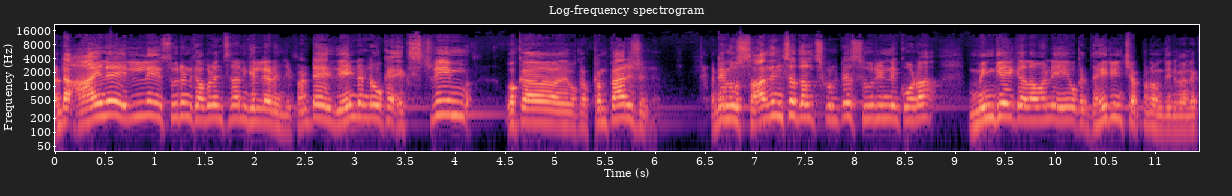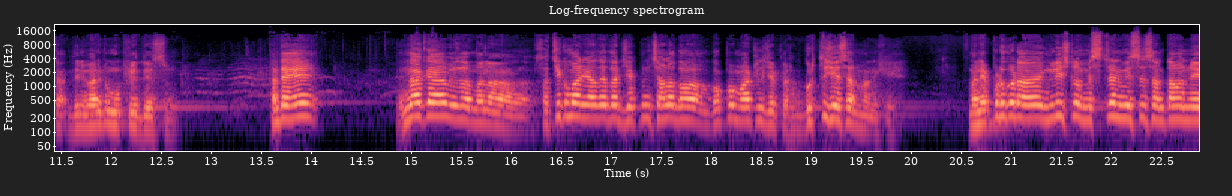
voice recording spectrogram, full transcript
అంటే ఆయనే వెళ్ళి సూర్యుని కబలించడానికి వెళ్ళాడని చెప్పి. అంటే ఇది ఏంటంటే ఒక ఎక్స్ట్రీమ్ ఒక ఒక కంపారిజన్. అంటే నువ్వు సాధించదలుచుకుంటే సూర్యుని కూడా మింగేయగలవని ఒక ధైర్యం చెప్పడం దీని వెనక దీని వెనక ముఖ్య ఉద్దేశం. అంటే ఇందాక మన సత్యకుమార్ యాదవ్ గారు చెప్పిన చాలా గొ- గొప్ప మాటలు చెప్పారు. గుర్తు చేశారు మనకి. మనం ఎప్పుడు కూడా ఇంగ్లీష్లో మిస్టర్ అండ్ మిస్సెస్ అంటామని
